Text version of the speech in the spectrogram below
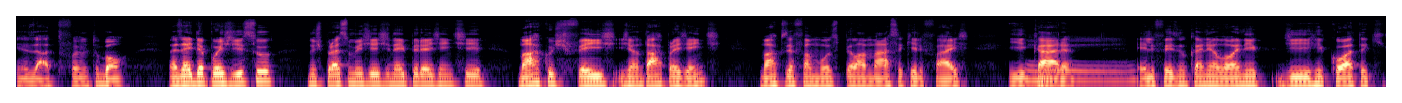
Exato, foi muito bom. Mas aí depois disso, nos próximos dias de Napier, a gente. Marcos fez jantar pra gente. Marcos é famoso pela massa que ele faz. E, Sim. cara, ele fez um canelone de ricota que,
